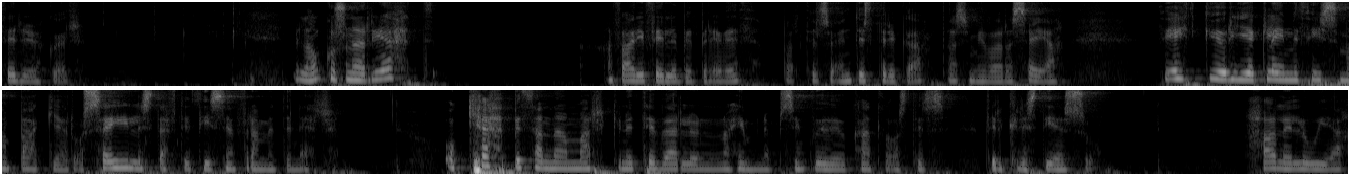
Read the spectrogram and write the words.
fyrir ykkur. Mér langur svona rétt að fara í Filipibrefið, bara til þess að undistrykka það sem ég var að segja. Því eitt gjör ég gleymi því sem að bakjar og seglist eftir því sem framöndin er. Og keppi þannig að markinu til verðlunin og himnum sem Guðið kalla oss til fyrir Kristi Jésu. Halleluja.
